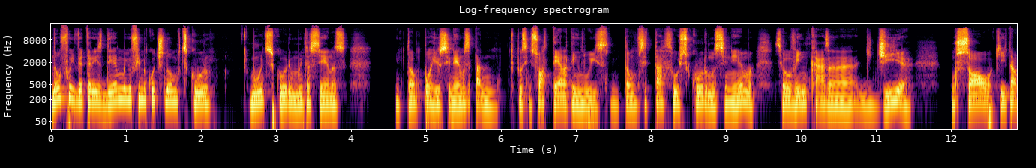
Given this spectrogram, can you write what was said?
Não fui ver 3D e o filme continuou muito escuro, muito escuro, muitas cenas. Então, porra, e o cinema você tá, tipo assim, só a tela tem luz. Então, se tá escuro no cinema, se eu ver em casa de dia, o sol aqui tá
